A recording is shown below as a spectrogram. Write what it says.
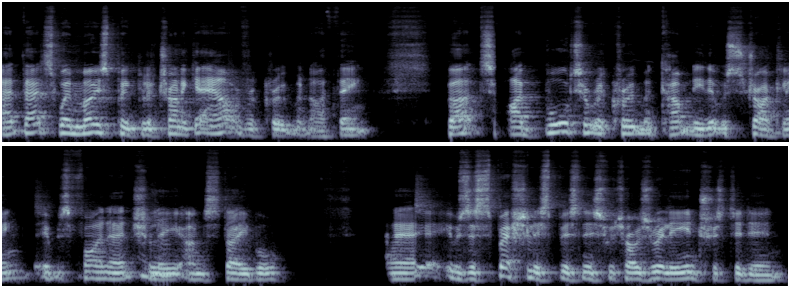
Uh, that's when most people are trying to get out of recruitment, I think. But I bought a recruitment company that was struggling, it was financially mm-hmm. unstable. Uh, it was a specialist business, which I was really interested in.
